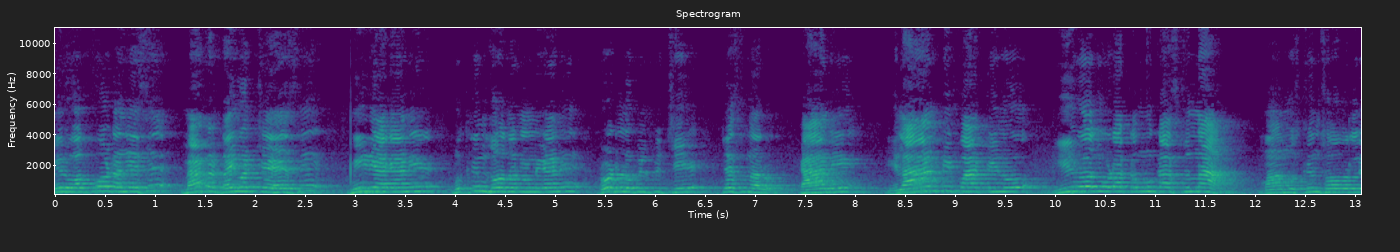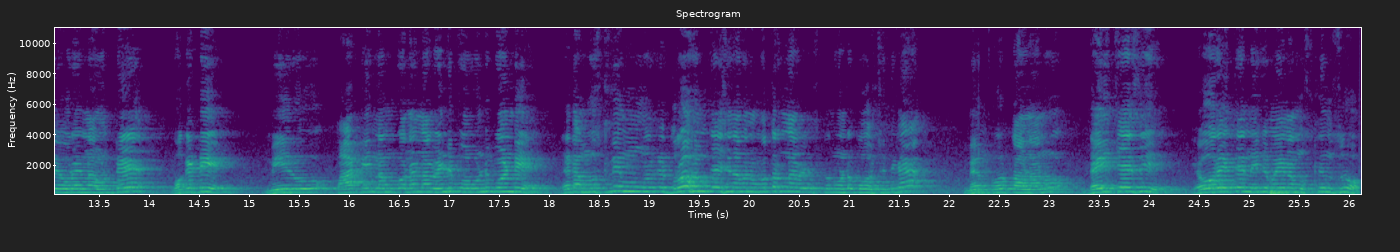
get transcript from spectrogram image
మీరు వర్కౌట్ అనేసి మ్యాటర్ డైవర్ట్ చేసేసి మీడియా కానీ ముస్లిం సోదరులను కానీ రోడ్లు పిలిపించి చేస్తున్నారు. కానీ ఇలాంటి పార్టీలు ఈరోజు కూడా కమ్ము కాస్తున్న మా ముస్లిం సోదరులు ఎవరైనా ఉంటే ఒకటి మీరు పార్టీని నమ్ముకొనన్నా వెండిపో ఉండిపోండి. లేదా ముస్లింలకి ద్రోహం చేసినామని ముద్రన వేసుకొని ఉండపోవలసిందిగా మేము కోరుతా ఉన్నాను దయచేసి ఎవరైతే నిజమైన ముస్లిమ్స్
